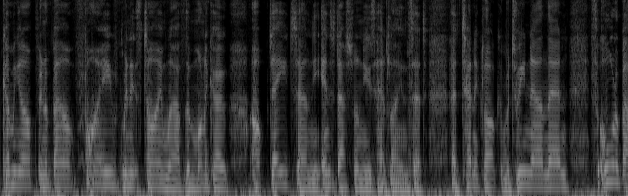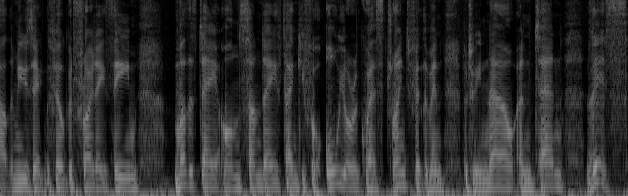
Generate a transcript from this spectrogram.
Coming up in about five minutes' time, we'll have the Monaco update and the international news headlines at, at 10 o'clock. And between now and then, it's all about the music, the Feel Good Friday theme. Mother's Day on Sunday. Thank you for all your requests, trying to fit them in between now and 10. This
